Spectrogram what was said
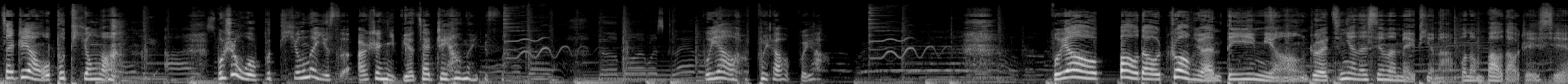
再这样我不听了，不是我不听的意思，而是你别再这样的意思。不要不要不要，不要报道状元第一名。这今年的新闻媒体嘛，不能报道这些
